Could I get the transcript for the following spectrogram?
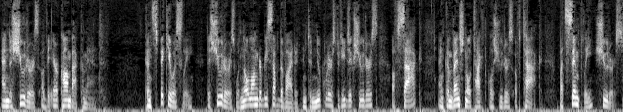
and the shooters of the Air Combat Command. Conspicuously, the shooters would no longer be subdivided into nuclear strategic shooters of SAC and conventional tactical shooters of TAC, but simply shooters.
